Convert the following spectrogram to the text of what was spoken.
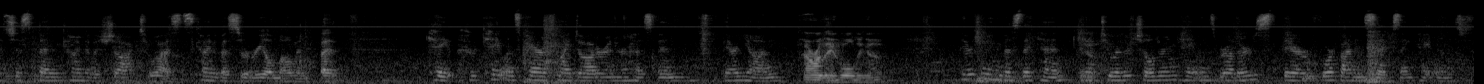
it's just been kind of a shock to us. It's kind of a surreal moment, but Kate, her, Caitlin's parents, my daughter and her husband, they're young. How are they holding up? They're doing the best they can. They have two other children, Caitlin's brothers. They're four, five, and six, and Caitlin's,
